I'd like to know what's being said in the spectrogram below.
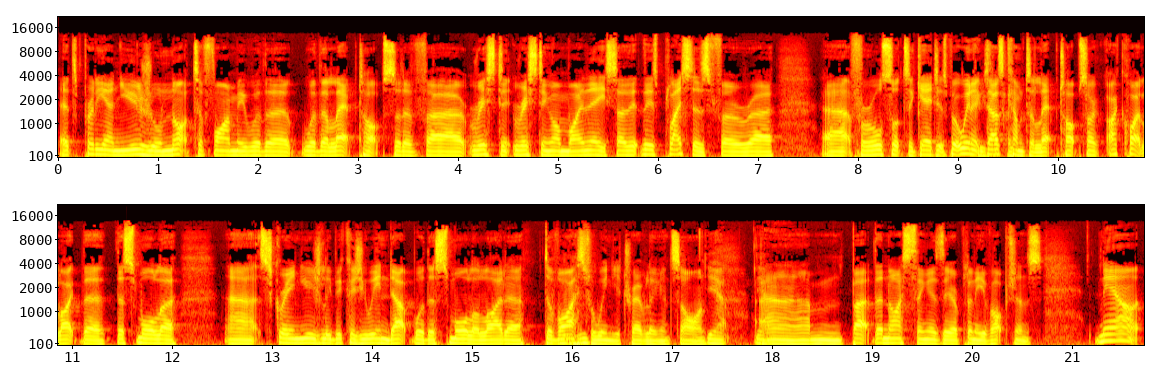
it's pretty unusual not to find me with a with a laptop sort of uh, resting resting on my knee. So there's places for. Uh, uh, for all sorts of gadgets, but when it does come to laptops, I, I quite like the the smaller uh, screen usually because you end up with a smaller, lighter device for when you're traveling and so on. Mm-hmm. Yeah, yeah. Um, but the nice thing is there are plenty of options. Now,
